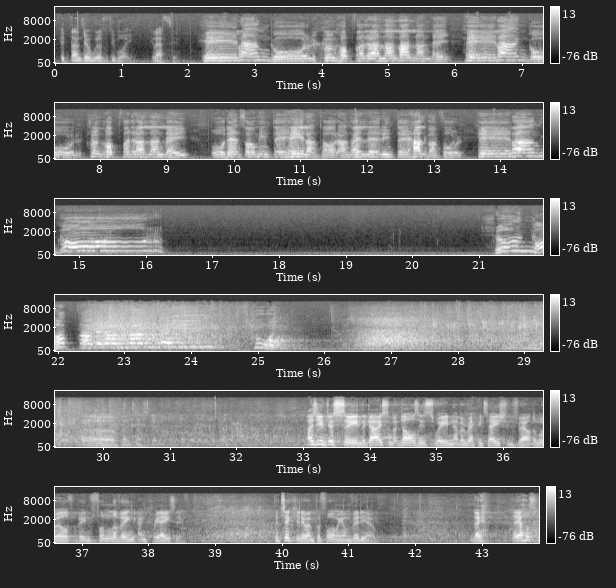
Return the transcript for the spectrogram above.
e tanti auguri a tutti voi. Grazie. Helan går, sjung hopp fadrallan lej. Helan går, sjung hopp fadrallan lej. Och den som inte helan tar han heller inte halvan får. Helan går! Sjung hopp fadrallan lej. Skål! As you've just seen, the guys from McDonald's in Sweden have a reputation throughout the world for being fun-loving and creative, particularly when performing on video. They, they also...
